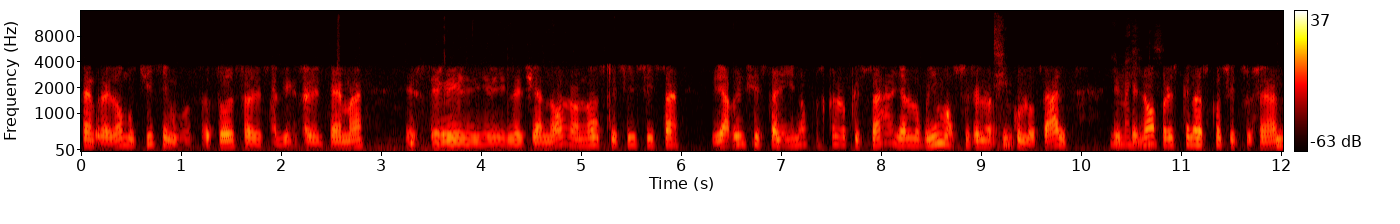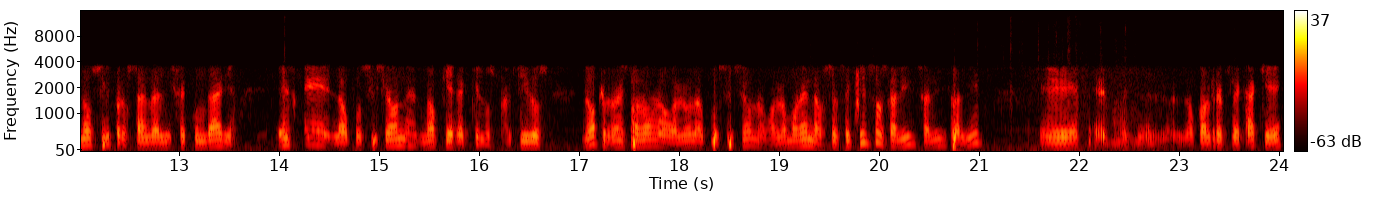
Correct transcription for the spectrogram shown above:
se enredó muchísimo, trató de salirse del tema, este, y le decía, no, no, no, es que sí, sí está, y a ver si está ahí, no, pues claro que está, ya lo vimos, es el artículo tal. Es que no, pero es que no es constitucional, no, sí, pero está en la ley secundaria. Es que la oposición no quiere que los partidos, no, pero esto no lo avaló la oposición, lo avaló Morena, o sea, se quiso salir, salir, salir, eh, eh, lo cual refleja que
